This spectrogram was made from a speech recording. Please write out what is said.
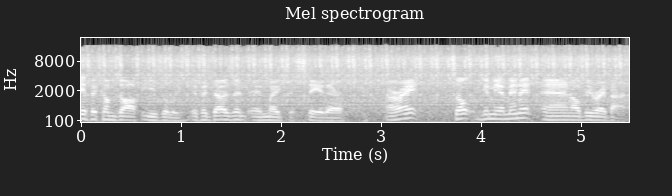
If it comes off easily. If it doesn't, it might just stay there. All right, so give me a minute and I'll be right back.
